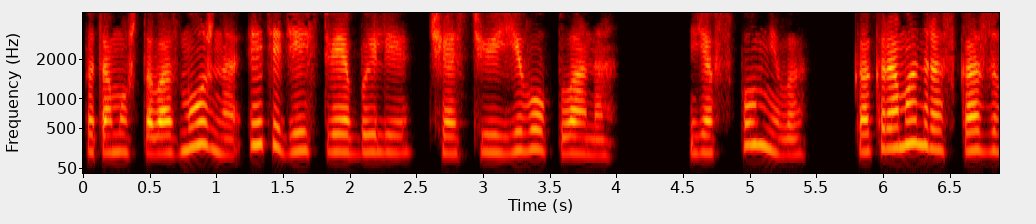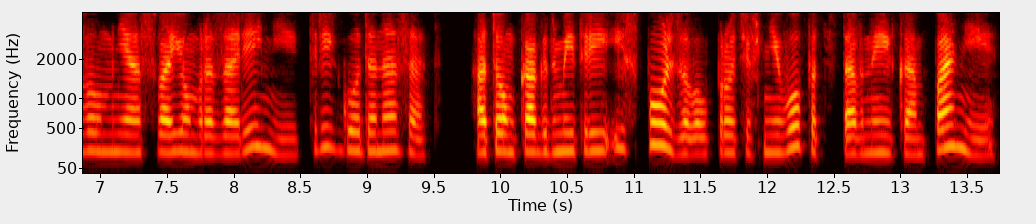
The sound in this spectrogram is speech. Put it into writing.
потому что, возможно, эти действия были частью его плана. Я вспомнила, как Роман рассказывал мне о своем разорении три года назад, о том, как Дмитрий использовал против него подставные кампании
